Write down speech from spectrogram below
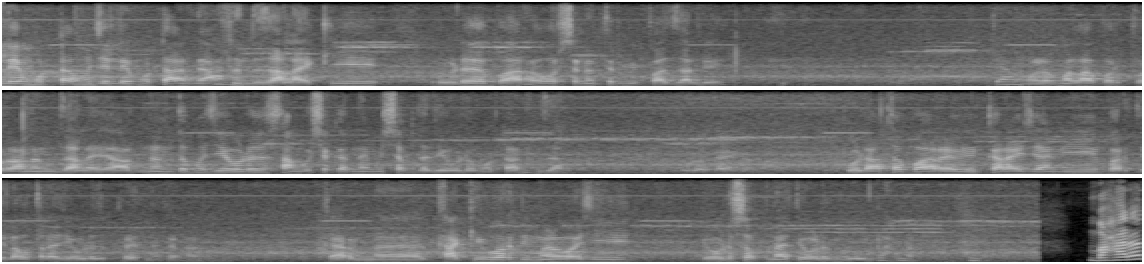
लय मोठा म्हणजे लय मोठा आनंद झाला आहे की एवढं बारा वर्षानंतर मी पास झाले त्यामुळं मला भरपूर आनंद झाला आहे आनंद म्हणजे एवढं सांगू शकत नाही मी शब्दात एवढं मोठा आनंद झाला पुढं काय करणार? पुढं आता बारावी करायची आणि भरतीला उतरायचे एवढंच प्रयत्न करणार. कारण अं, खाकी वर्दी मिळवायची एवढं स्वप्न आहे तेवढं मिळून राहणार. भारत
